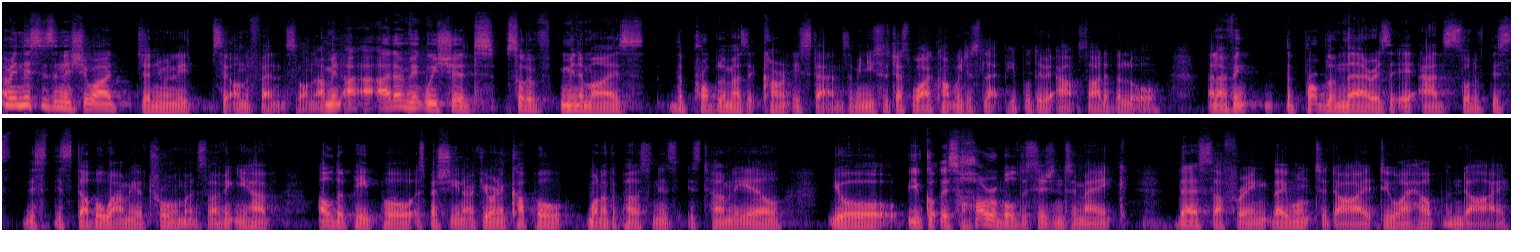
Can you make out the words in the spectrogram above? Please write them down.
I mean, this is an issue I genuinely sit on the fence on. I mean, I, I don't think we should sort of minimise the problem as it currently stands. I mean, you suggest why can't we just let people do it outside of the law? And I think the problem there is it adds sort of this, this, this double whammy of trauma. So I think you have older people, especially, you know, if you're in a couple, one other person is, is terminally ill, you're, you've got this horrible decision to make. They're suffering, they want to die. Do I help them die?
